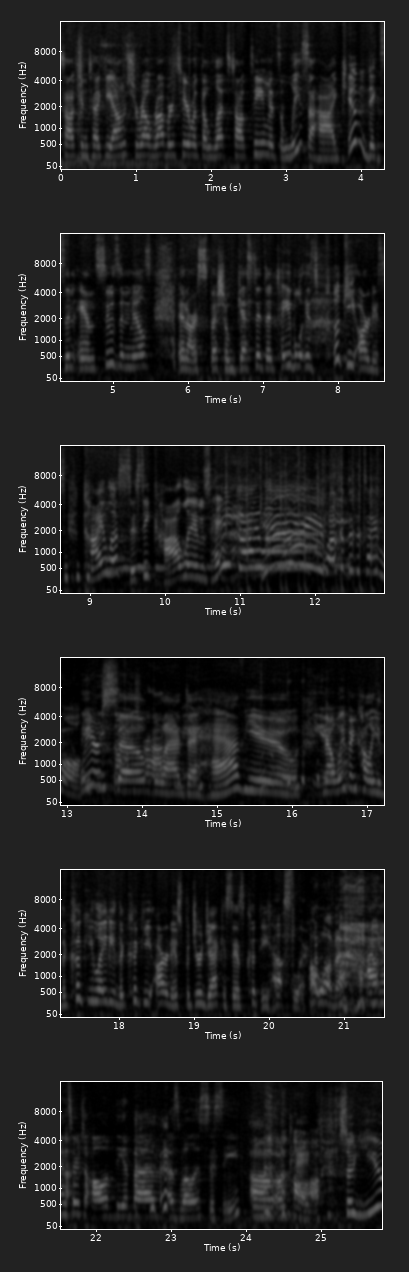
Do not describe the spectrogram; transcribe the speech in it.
Let's Talk Kentucky. I'm Sherelle Roberts here with the Let's Talk team. It's Lisa High, Kim Dixon, and Susan Mills. And our special guest at the table is cookie artist Kyla Sissy Collins. Hey Kyla! Yay! Welcome to the table. We are so, glad to have you. Now we've been calling you the cookie lady, the cookie artist, but your jacket says cookie hustler. I love it. I answer to all of the above as well as Sissy. Oh, okay. So you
